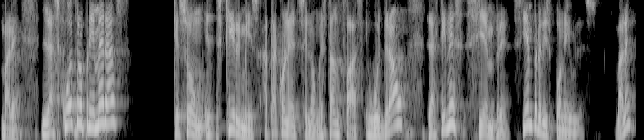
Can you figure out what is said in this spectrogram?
Vale. Las cuatro primeras que son Skirmish, Attack on Echelon, Stand Fast y Withdraw, las tienes siempre, siempre disponibles, ¿vale?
